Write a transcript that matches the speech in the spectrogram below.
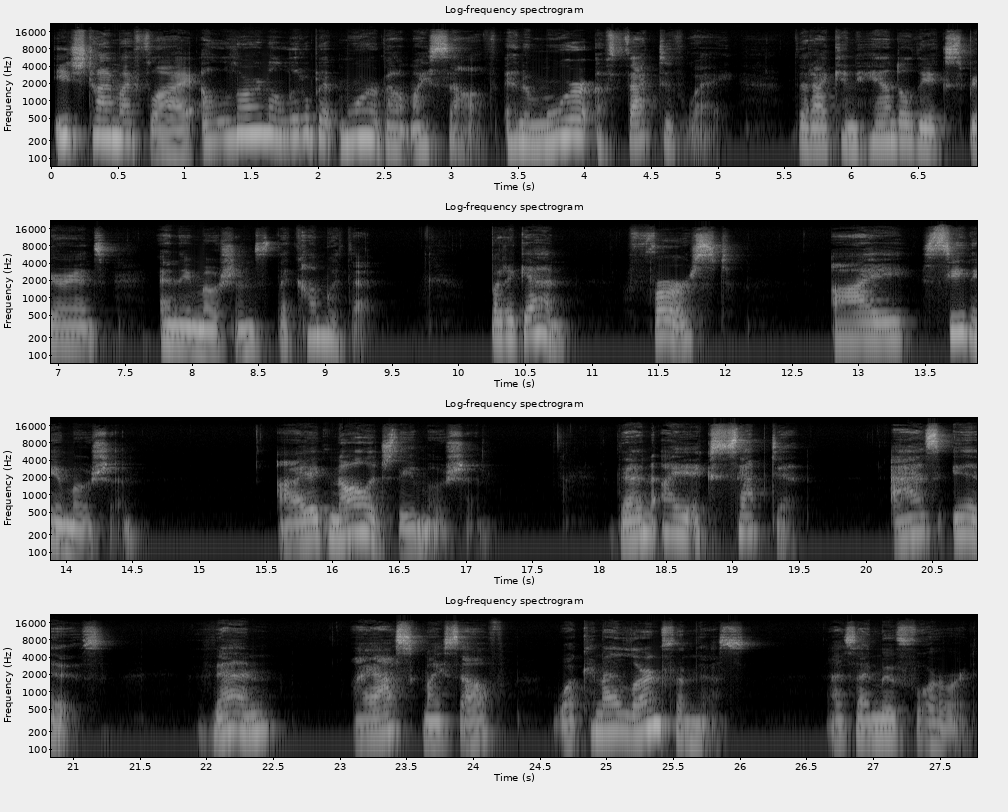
each time I fly, I'll learn a little bit more about myself in a more effective way that I can handle the experience and the emotions that come with it. But again, first, I see the emotion, I acknowledge the emotion, then I accept it as is. Then I ask myself, what can I learn from this as I move forward?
